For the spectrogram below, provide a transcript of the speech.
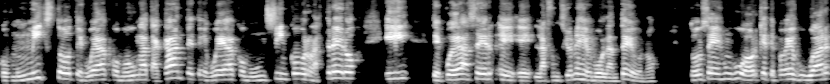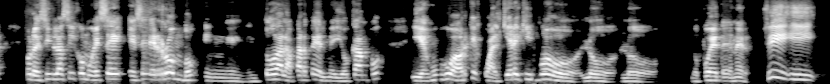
como un mixto, te juega como un atacante, te juega como un cinco rastrero y te puede hacer eh, eh, las funciones de volanteo, ¿no? Entonces es un jugador que te puede jugar, por decirlo así, como ese, ese rombo en, toda la parte del mediocampo y es un jugador que cualquier equipo lo, puede tener. Sí, y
